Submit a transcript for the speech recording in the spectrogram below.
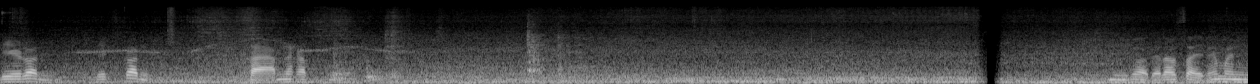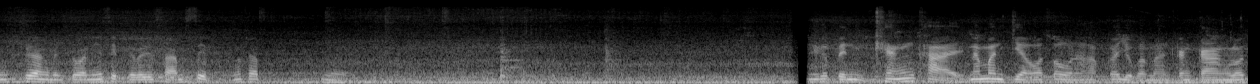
เดร่อนเด็กก้อนสามนะครับนี่นี่ก็แต่เราใส่น้ำมันเครื่องเป็นตัวนี้สิบจะไปสามสิบนะครับนี่นี่ก็ เป็นแข้งถ่ายน้ำมันเกียร์ออโต้นะครับ ก็อยู่ประมาณกลางๆรถ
